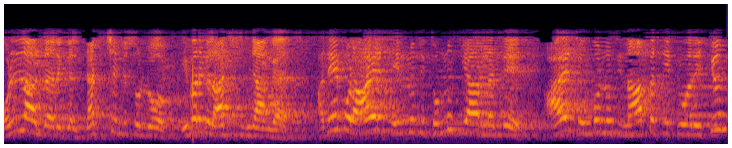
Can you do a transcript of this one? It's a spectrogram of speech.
ஒல்லாந்தர்கள் டச் என்று சொல்லுவோம். இவர்கள் ஆட்சி செஞ்சாங்க. அதே போல ஆயிரத்தி எண்ணூத்தி தொண்ணூத்தி ஆறுல இருந்து ஆயிரத்தி ஒன்பது நாற்பத்தி எட்டு வரைக்கும்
